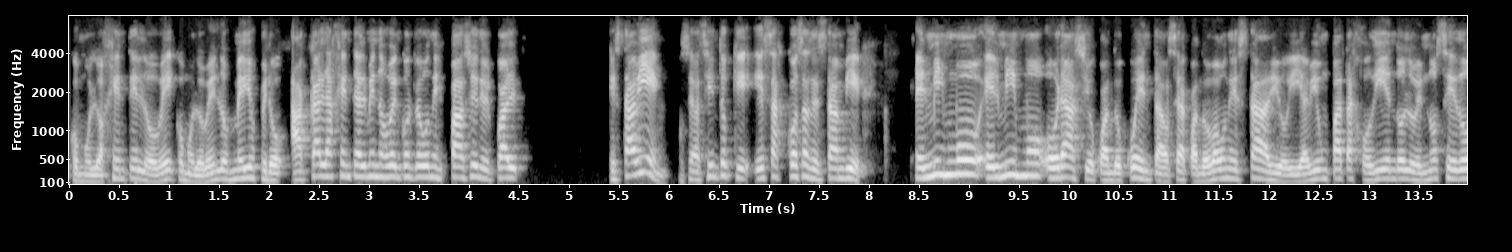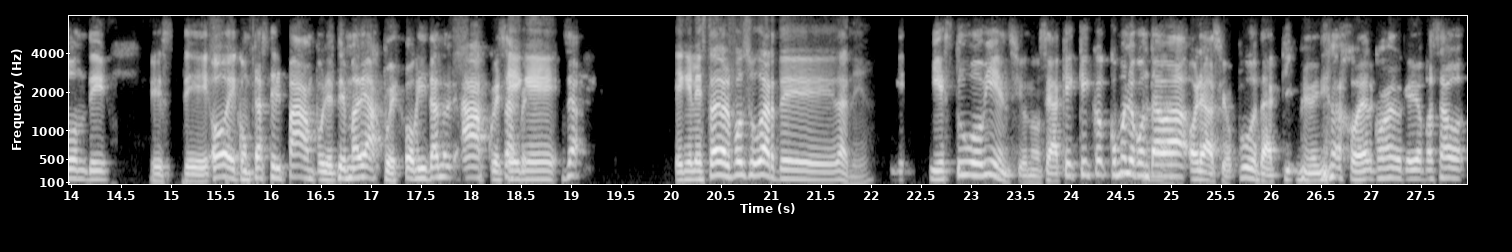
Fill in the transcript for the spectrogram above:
como la gente lo ve, como lo ven los medios, pero acá la gente al menos va a encontrar un espacio en el cual está bien, o sea, siento que esas cosas están bien. El mismo, el mismo Horacio cuando cuenta, o sea, cuando va a un estadio y había un pata jodiéndolo en no sé dónde, este, oye, compraste el pan por el tema de Ascue, o gritando Ascue, En, eh, o sea, en el estadio Alfonso Ugarte, Dani. Y estuvo bien, ¿sí o no? O sea, ¿qué, qué, ¿cómo lo contaba Horacio? Puta, me venían a joder con algo que había pasado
